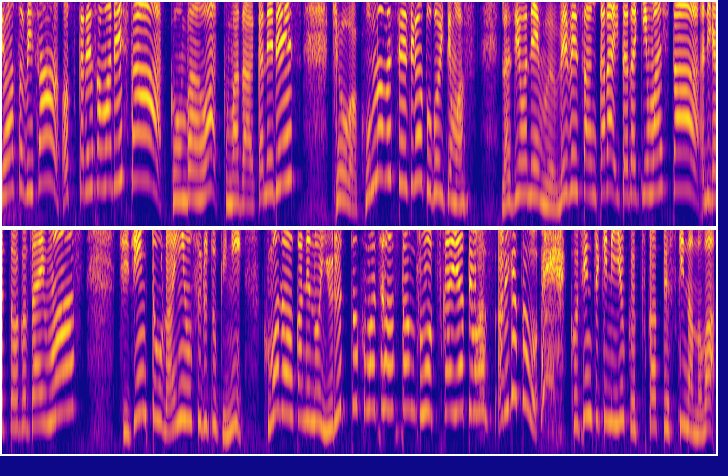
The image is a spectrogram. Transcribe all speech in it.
夜遊びさん、お疲れ様でした。こんばんは、熊田茜です。今日はこんなメッセージが届いてます。ラジオネーム、ベベさんからいただきました。ありがとうございます。知人と LINE をするときに、熊田茜のゆるっと熊ちゃんスタンプを使い合ってます。ありがとう。個人的によく使って好きなのは、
